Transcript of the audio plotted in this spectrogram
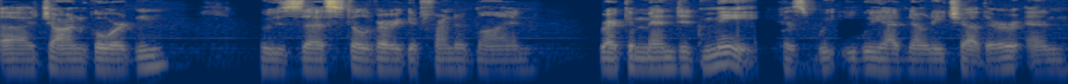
uh, John Gordon, who's uh, still a very good friend of mine, recommended me because we we had known each other and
